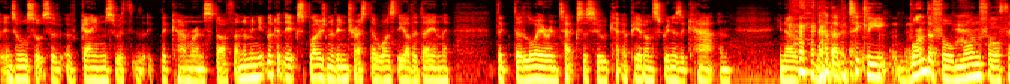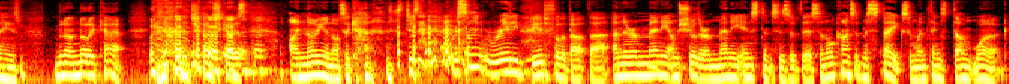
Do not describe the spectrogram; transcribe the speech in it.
into all sorts of, of games with the, camera and stuff. And I mean, you look at the explosion of interest there was the other day in the the, the lawyer in Texas who appeared on screen as a cat and you know, had that particularly wonderful, mournful thing but I'm not a cat. And the judge goes, I know you're not a cat. It's just, there was something really beautiful about that. And there are many, I'm sure there are many instances of this and all kinds of mistakes and when things don't work.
